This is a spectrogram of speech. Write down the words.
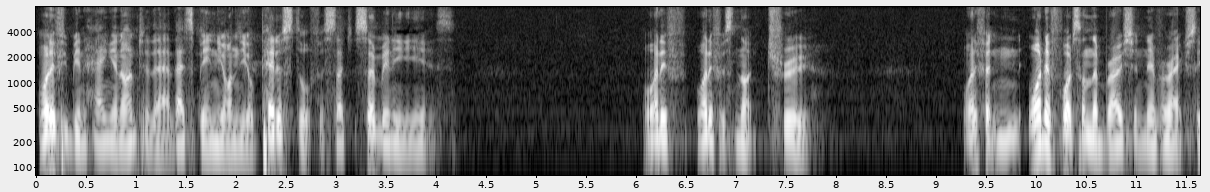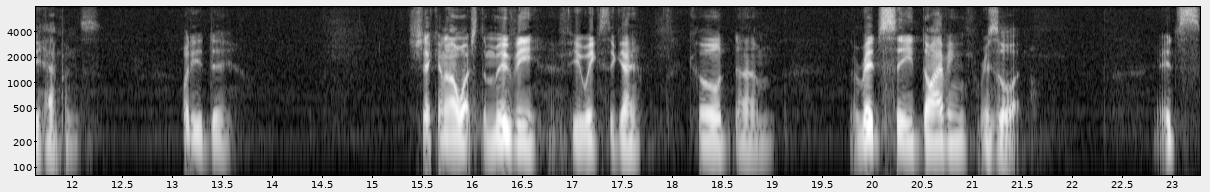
What if you've been hanging on to that? That's been on your pedestal for such, so many years. What if, what if it's not true? What if, it, what if what's on the brochure never actually happens? What do you do? Shek and I watched a movie a few weeks ago called um, Red Sea Diving Resort. It's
